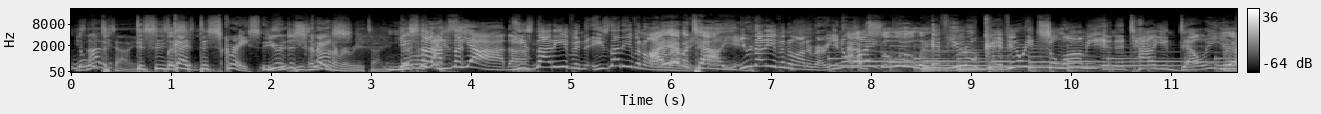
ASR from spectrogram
He's no not Ita- Italian. This is Listen. guy's disgrace. You're a a- he's an disgrace. honorary Italian. He's No. not. He's not, he's not even. He's not even honorary. I am Italian. You're not even honorary. You know why? Absolutely. If you don't, if you don't eat salami in an Italian deli, you're Yeah.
